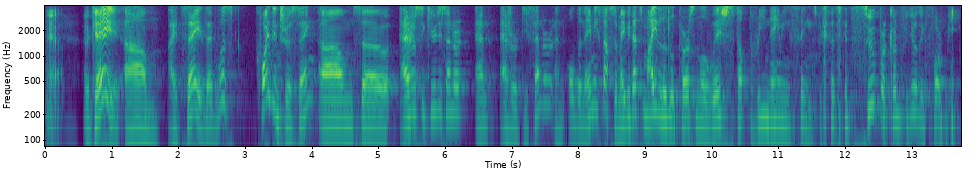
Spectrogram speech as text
Yeah. Okay, um, I'd say that was quite interesting. Um, so Azure Security Center and Azure Defender and all the naming stuff. So maybe that's my little personal wish. Stop renaming things because it's super confusing for me.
